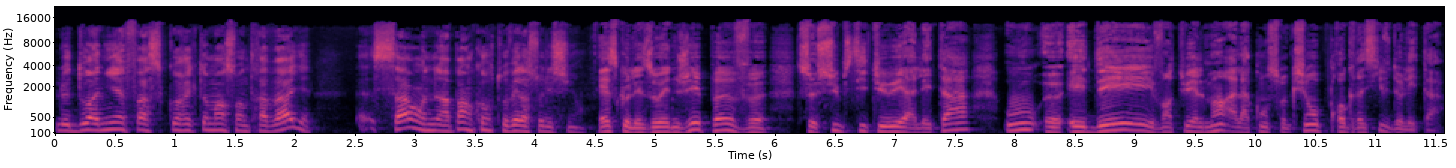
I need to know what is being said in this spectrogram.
le douanier fasse correctement son travail, ça, on n'a pas encore trouvé la solution. Est-ce que les ONG peuvent se substituer à l'État ou euh, aider éventuellement à la construction progressive de l'État?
